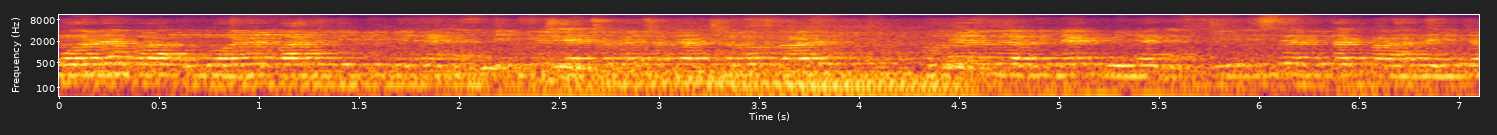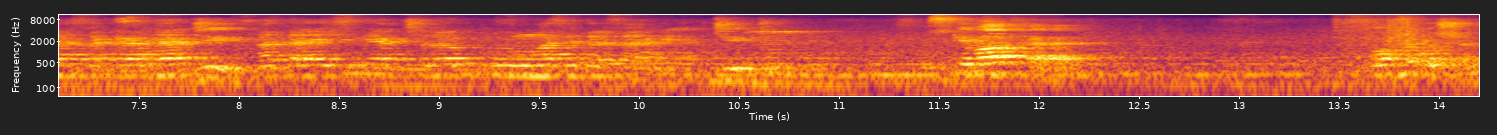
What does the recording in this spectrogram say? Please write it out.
मोहरे मोहरे बाद लिपि मिले हैं। लिपि में छोटे छोटे अक्षरों पर पूरे में अभिलेख मिले हैं। इसे अभी तक पढ़ा नहीं जा सका है अतः इसके अक्षरों को वहाँ से दर्शाया गया। जी उसके बाद है कौन सा क्वेश्चन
